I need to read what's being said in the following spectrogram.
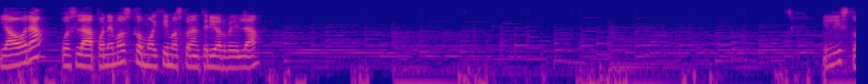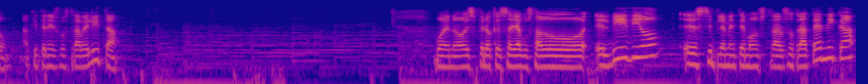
Y ahora pues la ponemos como hicimos con la anterior vela. Y listo, aquí tenéis vuestra velita. Bueno, espero que os haya gustado el vídeo. Es simplemente mostraros otra técnica.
